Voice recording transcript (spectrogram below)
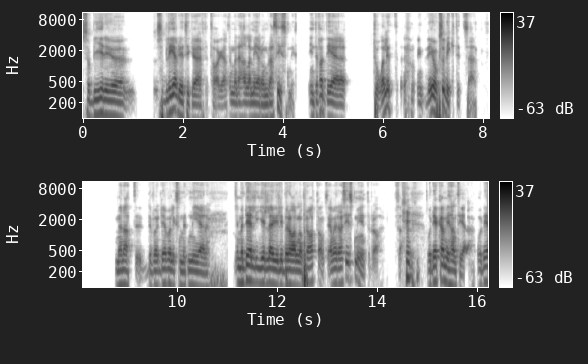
så blir det ju, så blev det ju tycker jag efter ett tag att men det handlar mer om rasism. Liksom. Inte för att det är dåligt, det är också viktigt så här. Men att det var, det var liksom ett mer, ja, men det gillar ju Liberalerna att prata om, ja men rasism är ju inte bra. Så. Och det kan vi hantera. Och det,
